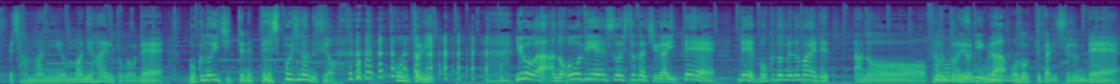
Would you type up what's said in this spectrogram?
やっぱり3万人4万人入るところで僕の位置ってねベスポジなんですよ。本当に。要はあのオーディエンスの人たちがいてで僕の目の前であのフロントの4人が踊ってたりするんで、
